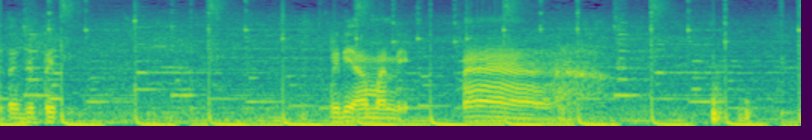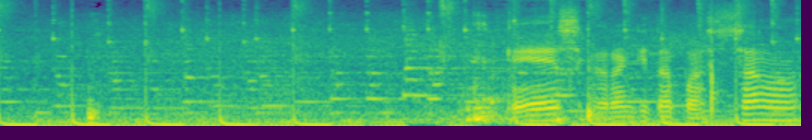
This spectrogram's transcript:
Kita jepit. Jadi aman nih. Nah. Oke, sekarang kita pasang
